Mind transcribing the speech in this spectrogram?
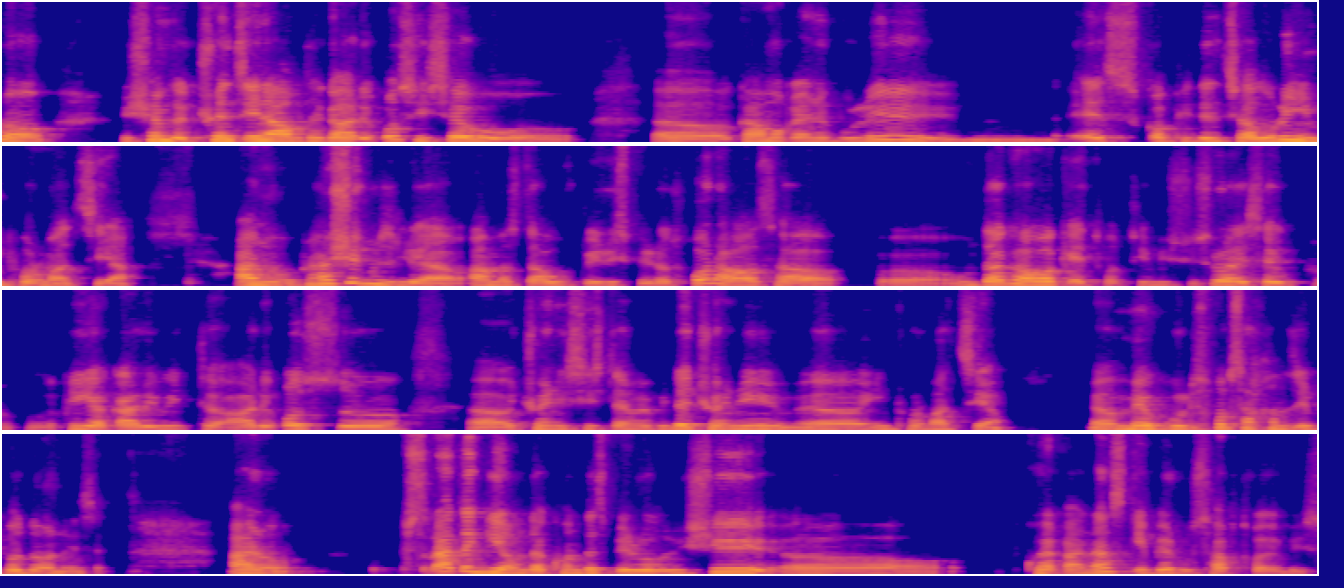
რომ შემდეგ ჩვენ წინააღმდეგ არ იყოს ისევ გამოყენებული ეს კონფიდენციალური ინფორმაცია. ანუ რა შეგვიძლია ამას დაუპირისპიროთ ხო? რაღაცა უნდა გავაკეთოთ იმისთვის რომ ესე ღიაკარივით არ იყოს ჩვენი სისტემები და ჩვენი ინფორმაცია. მე ვგულისხმობ სახელმწიფო დონეზე. ანუ სტრატეგია უნდა ქონდეს პირველ რიგში ქვეყანას კიბერუსაფრთხოების.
